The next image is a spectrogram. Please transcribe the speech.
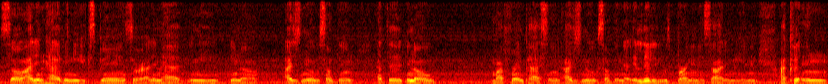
so I didn't have any experience or I didn't have any you know, I just knew it was something at the you know, my friend passing. I just knew it was something that it literally was burning inside of me, and I couldn't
